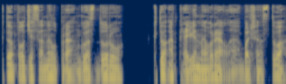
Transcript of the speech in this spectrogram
кто полчаса ныл про госдуру, кто откровенно врал, а большинство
